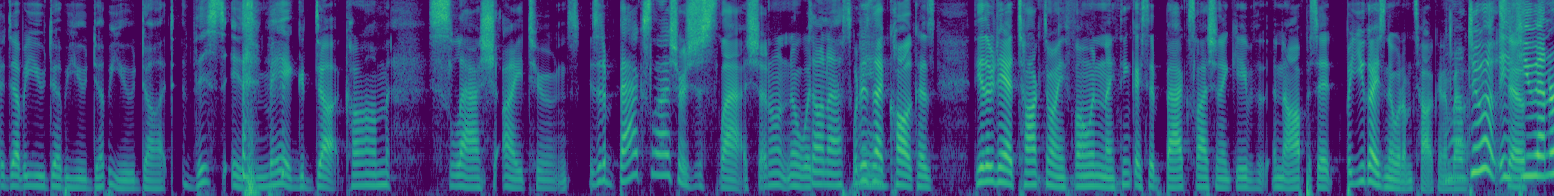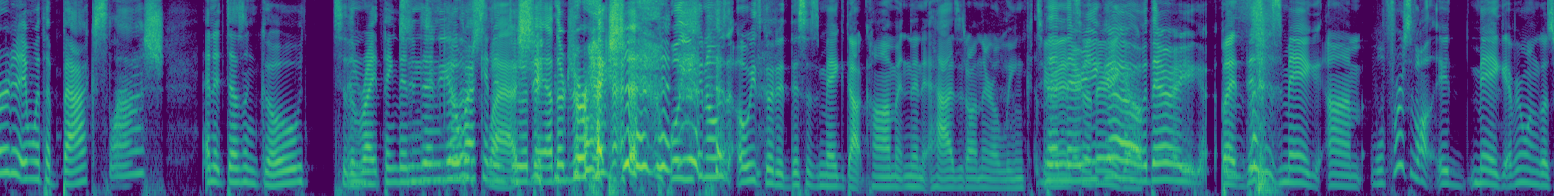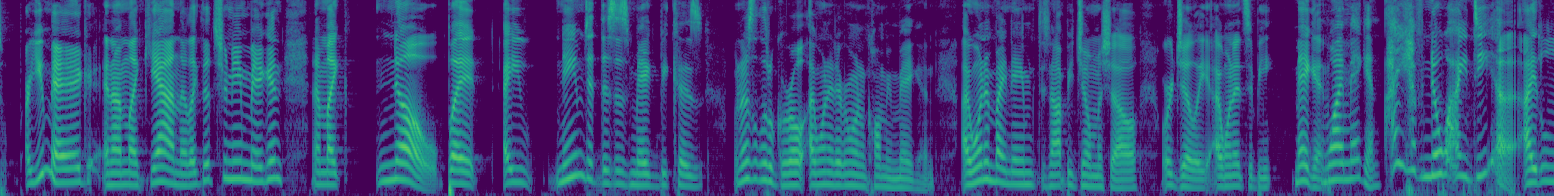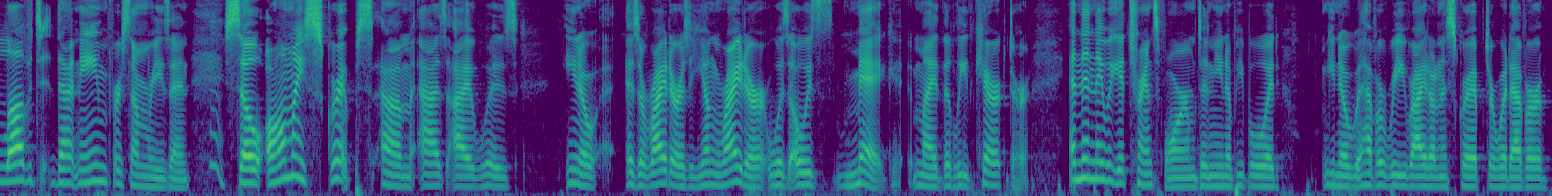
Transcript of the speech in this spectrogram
www.thisismeg.com slash iTunes. Is it a backslash or is it just slash? I don't know what. Don't ask What is me. that called? Because the other day I talked to my phone and I think I said backslash and it gave an opposite. But you guys know what I'm talking Well, about. do it So- if you entered it in with a backslash and it doesn't go to the Then- right thing, then then the go back in and do it the other direction. well, you can always always go to thisismeg.com and then it has it on there a link to then it. there, So you, there go. you go. There you go. But this is Meg. Um, well, first of all, it, Meg. Everyone goes, "Are you Meg?" And I'm like, "Yeah." And they're like, "That's your name, Megan." And I'm like, "No, but I named it This Is Meg because when I was a little girl, I wanted everyone to call me Megan. I wanted my name to not be Jill Michele or Jilly. I wanted it to be Megan. Why Megan? I have no idea. I loved that name for some reason. So all my scripts, um, as I was, you know, as a writer, as a young writer, was always Meg, my the lead character. And then they would get transformed, and you know, people would, you know, have a rewrite on a script or whatever.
